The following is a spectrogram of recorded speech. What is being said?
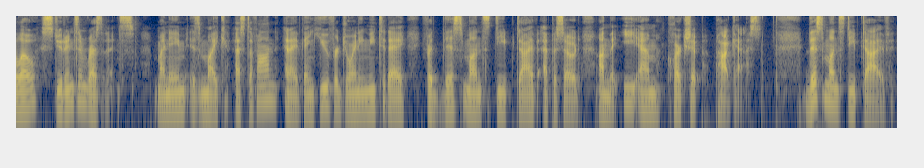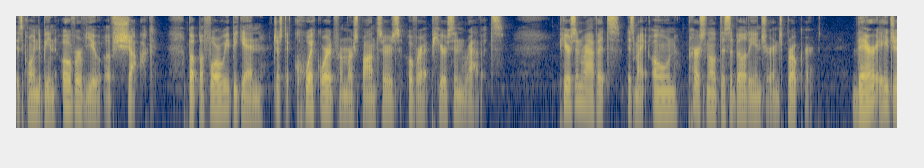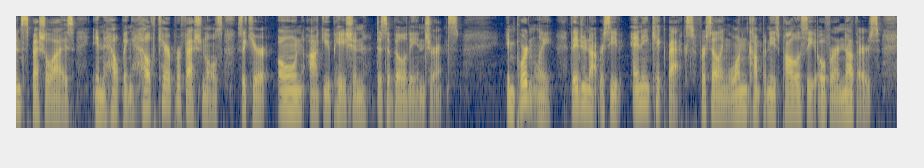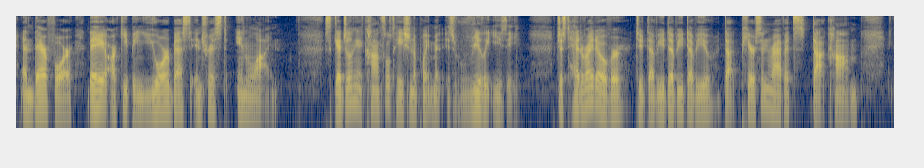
Hello, students and residents. My name is Mike Estephan, and I thank you for joining me today for this month's deep dive episode on the EM Clerkship Podcast. This month's deep dive is going to be an overview of shock. But before we begin, just a quick word from our sponsors over at Pearson Ravitz. Pearson Ravitz is my own personal disability insurance broker. Their agents specialize in helping healthcare professionals secure own occupation disability insurance. Importantly, they do not receive any kickbacks for selling one company's policy over another's, and therefore they are keeping your best interest in line. Scheduling a consultation appointment is really easy. Just head right over to www.pearsonravitz.com,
